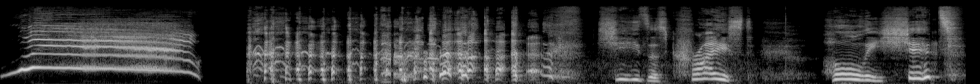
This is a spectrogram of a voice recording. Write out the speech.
Woo! Jesus Christ. Holy shit.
